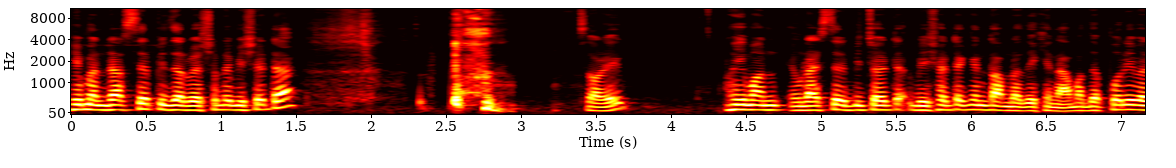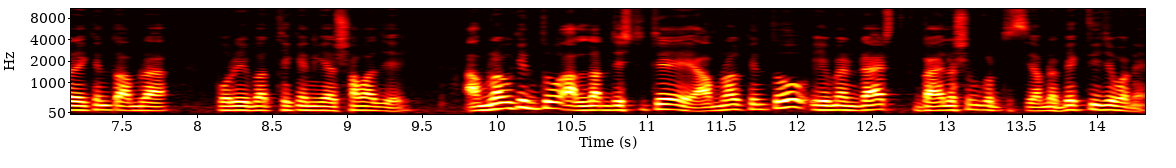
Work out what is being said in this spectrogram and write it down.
হিউম্যান রাইটসের প্রিজার্ভেশনের বিষয়টা সরি হিউম্যান রাইটসের বিষয়টা বিষয়টা কিন্তু আমরা দেখি না। আমাদের পরিবারে কিন্তু আমরা পরিবার থেকে নিয়ে সমাজে, আমরাও কিন্তু আল্লাহর দৃষ্টিতে, আমরাও কিন্তু হিউম্যান রাইটস ভায়োলেশন করতেছি আমরা ব্যক্তি জীবনে।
